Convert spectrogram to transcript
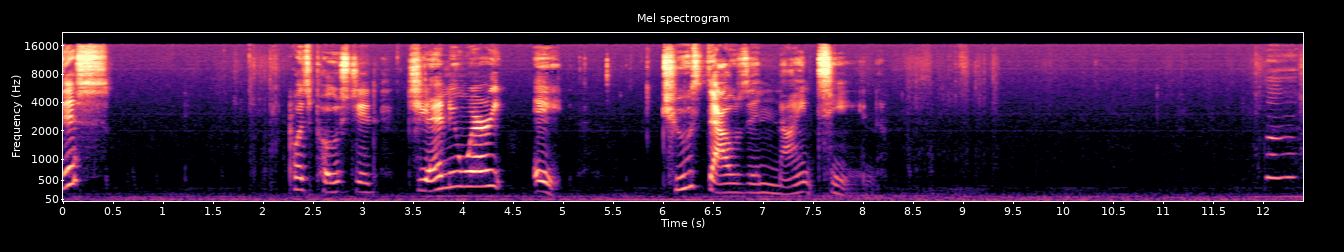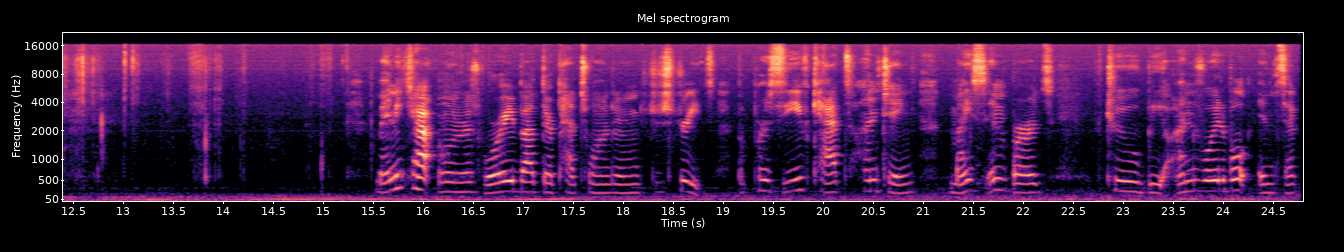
This was posted January 8, 2019. Many cat owners worry about their pets wandering the streets, but perceive cats hunting mice and birds to be unavoidable insect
